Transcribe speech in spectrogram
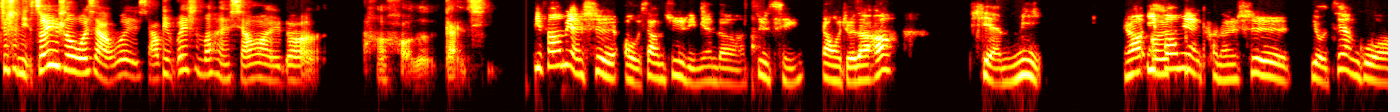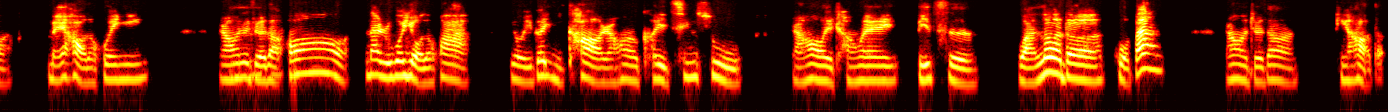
就是你，所以说我想问一下，你为什么很向往一段很好的感情？一方面是偶像剧里面的剧情让我觉得啊甜蜜，然后一嗯方面可能是有见过美好的婚姻，然后就觉得哦，那如果有的话，有一个依靠，然后可以倾诉，然后也成为彼此玩乐的伙伴，然后我觉得挺好的。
